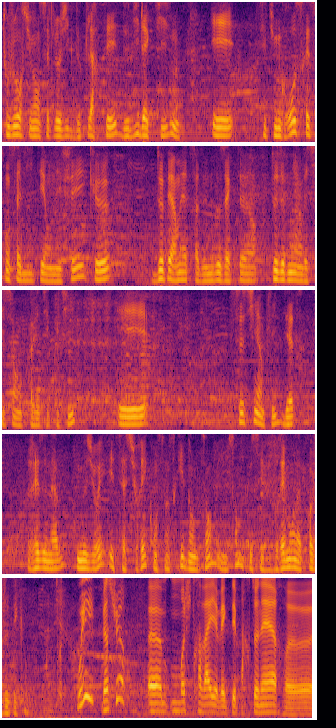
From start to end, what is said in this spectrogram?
Toujours suivant cette logique de clarté, de didactisme. Et c'est une grosse responsabilité, en effet, que de permettre à de nouveaux acteurs de devenir investisseurs en private equity. Et ceci implique d'être raisonnable, mesuré et de s'assurer qu'on s'inscrit dans le temps. Il me semble que c'est vraiment l'approche de Pécan. Oui, bien sûr. Euh, moi, je travaille avec des partenaires euh,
